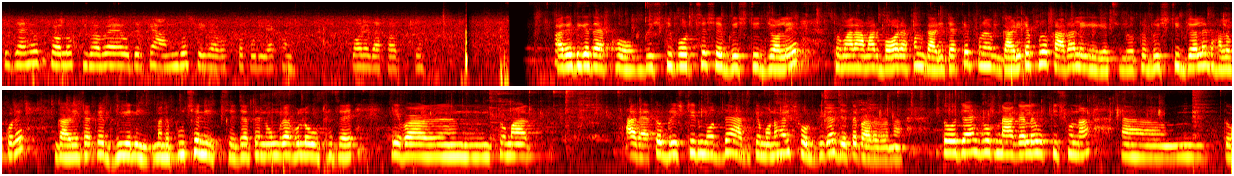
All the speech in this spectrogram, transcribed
তো যাই হোক, চলো কীভাবে ওদেরকে আনব সেই ব্যবস্থা করি এখন, পরে দেখা হচ্ছে। আর এদিকে দেখো, বৃষ্টি পড়ছে সেই বৃষ্টির জলে। তোমার আমার বর এখন গাড়িটাকে পুরো, গাড়িটা পুরো কাদা লেগে গেছিল। তো বৃষ্টির জলে ভালো করে গাড়িটাকে ধুয়ে নি মানে পুছে নিচ্ছে, যাতে নোংরাগুলো উঠে যায়। এবার তোমার, আর এত বৃষ্টির মধ্যে আজকে মনে হয় সর্দিরা যেতে পারবে না। তো যাই হোক, না গেলেও কিছু না। তো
